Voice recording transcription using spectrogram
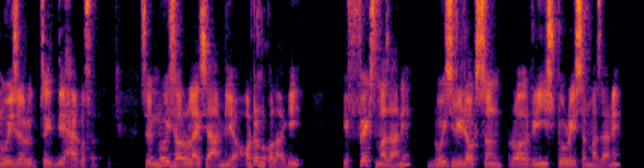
नोइजहरू चाहिँ देखाएको छ। सो नोइजहरूलाई चाहिँ हामीले हटाउनुको लागि इफेक्ट्समा जाने नोइज रिडक्सन र रिस्टोरेसनमा जाने।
